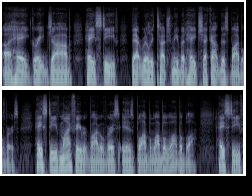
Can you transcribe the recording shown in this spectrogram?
Uh, hey, great job. Hey, Steve, that really touched me, but hey, check out this Bible verse. Hey, Steve, my favorite Bible verse is blah, blah, blah, blah, blah, blah, blah. Hey, Steve,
